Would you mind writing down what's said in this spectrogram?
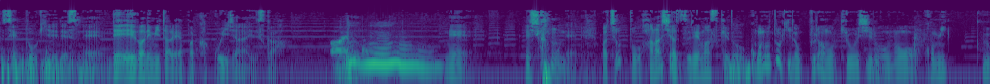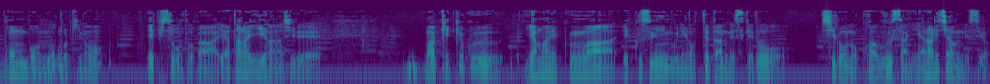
戦闘機でですね。で、映画で見たらやっぱかっこいいじゃないですか。はい。ねで、しかもね、まあ、ちょっと話はずれますけど、この時のプラモ京志郎のコミックボンボンの時のエピソードがやたらいい話で、まあ結局、山根くんは X ウィングに乗ってたんですけど、シローのコアブースターにやられちゃうんですよ。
